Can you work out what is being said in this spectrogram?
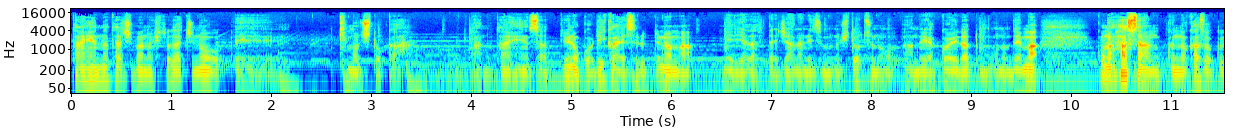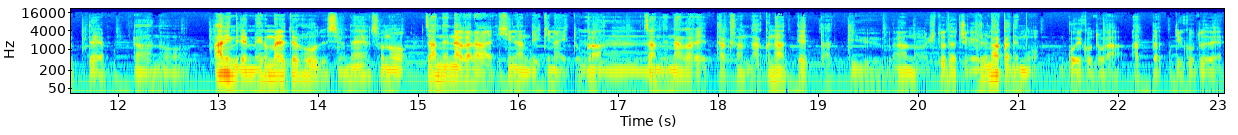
大変な立場の人たちの、えー、気持ちとかあの大変さっていうのをこう理解するっていうのは、まあ、メディアだったりジャーナリズムの一つのあの役割だと思うので、まあ、このハッサン君の家族ってあのある意味で恵まれてる方ですよね。その残念ながら避難できないとか残念ながらたくさん亡くなってったっていうあの人たちがいる中でもこういうことがあったっていうことで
